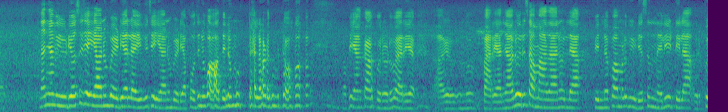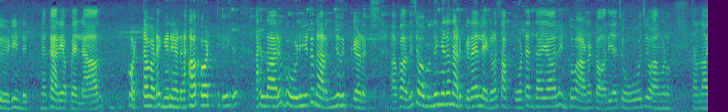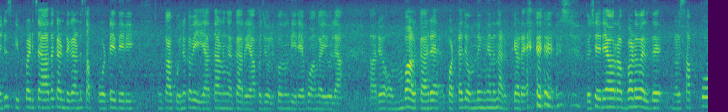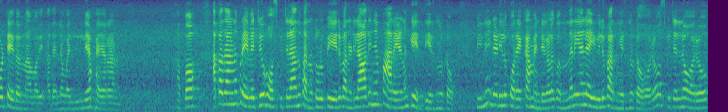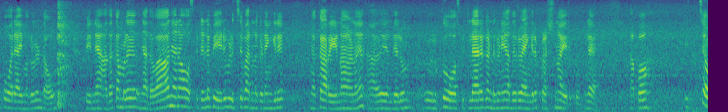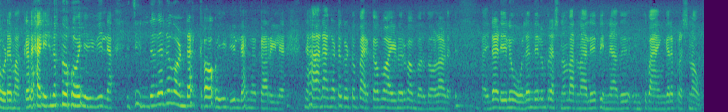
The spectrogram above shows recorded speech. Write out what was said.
എന്നാൽ ഞാൻ വീഡിയോസ് ചെയ്യാനും പേടിയാ ലൈവ് ചെയ്യാനും പേടിയാ. അപ്പോൾ അതിന് വാതിലും മുട്ടലോടങ്ങും കേട്ടോ അപ്പോൾ ഞാൻ കാക്കൂരോട് പറയാം പറയാഞ്ഞാലും ഒരു സമാധാനമില്ല പിന്നെ ഇപ്പോൾ നമ്മൾ വീഡിയോസ് ഇന്നലെ കിട്ടിയില്ല ഒരു പേടിയുണ്ട്. നിങ്ങൾക്ക് അറിയാം അപ്പോൾ എല്ലാ കൊട്ട അവിടെ എങ്ങനെയാണ്? ആ കൊട്ടയിൽ എല്ലാവരും കൂടിയിട്ട് നിറഞ്ഞു നിൽക്കുകയാണ് അപ്പോൾ അത് ചുമന്ന് ഇങ്ങനെ നടക്കണല്ലേ നിങ്ങളെ സപ്പോർട്ട് എന്തായാലും എനിക്ക് വേണം കേട്ടോ. അത് ഞാൻ ചോദിച്ച് വാങ്ങണം. നന്നായിട്ട് സ്കിപ്പ് അടിച്ചാതെ കണ്ട് കണ്ട് സപ്പോർട്ട് ചെയ്തേരി കാക്കൂനൊക്കെ വെയ്യാത്താണ് നിങ്ങൾക്ക് അറിയാം അപ്പോൾ ജോലിക്കൊന്നും തീരെ പോകാൻ കഴിയൂല. ഒരു ഒമ്പ ആൾക്കാരെ കൊട്ട ചൊന്ന് ഇങ്ങനെ നടക്കടെ ഇപ്പൊ ശരിയാവും റബ്ബാണ് വലുത്. നിങ്ങൾ സപ്പോർട്ട് ചെയ്ത് തന്നാൽ മതി. അതന്നെ വലിയ ഹയറാണ് അപ്പോൾ അപ്പോൾ അതാണ് പ്രൈവറ്റ് ഹോസ്പിറ്റലാന്ന് പറഞ്ഞിട്ടുള്ളൂ പേര് പറഞ്ഞിട്ടില്ല. ആദ്യം ഞാൻ പറയണം കരുതിയിരുന്നു കേട്ടോ പിന്നെ അതിന്റെ ഇടയിൽ കുറേ കമന്റുകളൊക്കെ ഇന്നലെ ഞാൻ ലൈവിൽ പറഞ്ഞിരുന്നു കേട്ടോ ഓരോ ഹോസ്പിറ്റലിനും ഓരോ പോരായ്മകളുണ്ടാവും പിന്നെ അതൊക്കെ നമ്മൾ അഥവാ ഞാൻ ആ ഹോസ്പിറ്റലിന്റെ പേര് വിളിച്ച് പറഞ്ഞിക്കണമെങ്കിൽ നിങ്ങൾക്ക് അറിയണതാണ് അത് എന്തേലും ഇവൾക്ക് ഹോസ്പിറ്റലുകാരെ കണ്ടുകണേ അതൊരു ഭയങ്കര പ്രശ്നമായിരിക്കും അല്ലേ? അപ്പോൾ ഇച്ചവിടെ മക്കളെ അതിനൊന്നും ഒഴിവില്ല. ഇച്ചിന്റെ തന്നെ കൊണ്ടടക്കാൻ ഒഴിവില്ല നിങ്ങൾക്ക് അറിയില്ലേ. ഞാൻ അങ്ങോട്ടും ഇങ്ങോട്ടും പരക്കാൻ പോയണ ഒരു പമ്പറത്തോളാണ് അതിന്റെ ഇടയിൽ ഓലെന്തേലും പ്രശ്നം പറഞ്ഞാൽ പിന്നെ അത് എനിക്ക് ഭയങ്കര പ്രശ്നമാവും.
